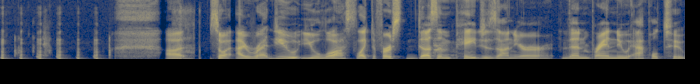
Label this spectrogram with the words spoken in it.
Uh, so I read you you lost like the first dozen pages on your then brand new Apple II.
